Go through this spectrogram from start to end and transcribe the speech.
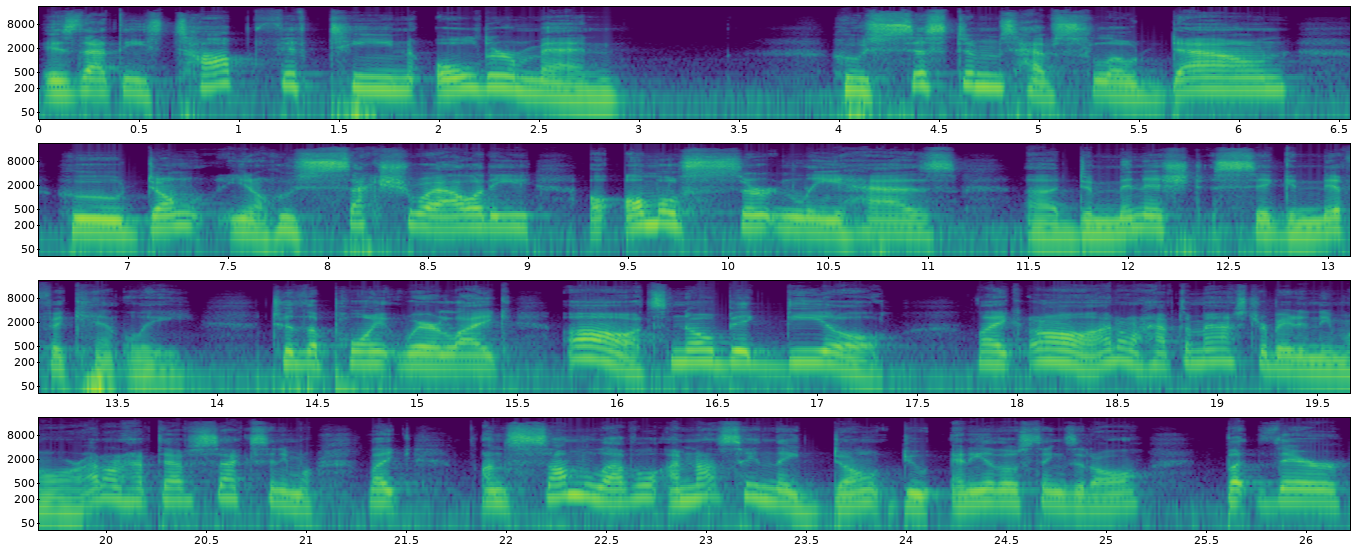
is that these top 15 older men whose systems have slowed down, who don't, you know, whose sexuality almost certainly has uh, diminished significantly to the point where, like, oh, it's no big deal. Like, oh, I don't have to masturbate anymore. I don't have to have sex anymore. Like, on some level, I'm not saying they don't do any of those things at all, but their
